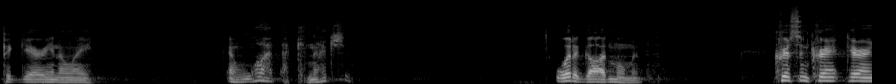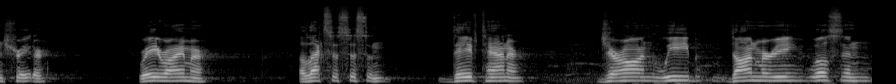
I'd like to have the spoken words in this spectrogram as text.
pick Gary and Elaine. And what a connection! What a God moment. Chris and Karen Schrader, Ray Reimer, Alexis Sisson, Dave Tanner, Jaron Weeb, Don Marie Wilson,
